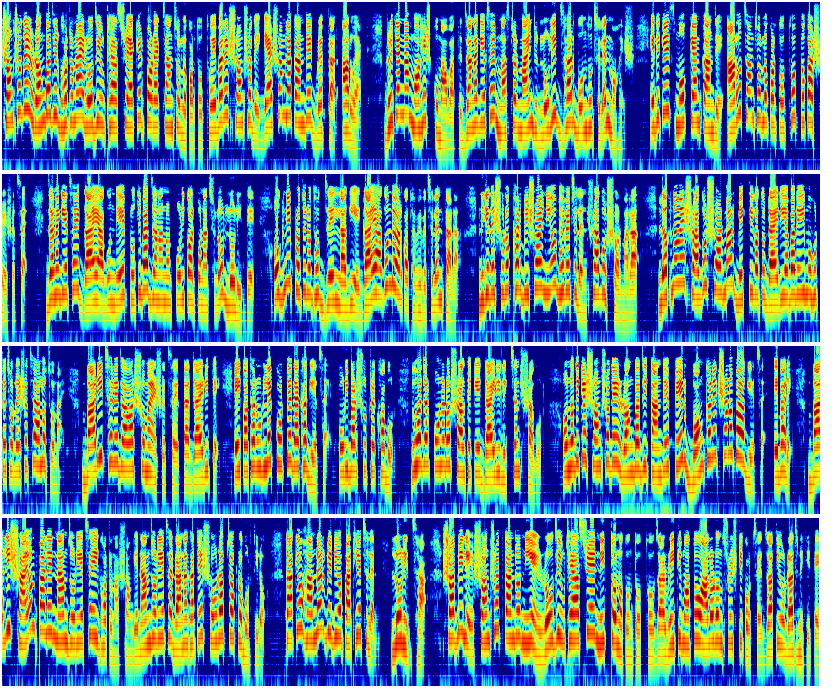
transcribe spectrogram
সংসদে রংবাজির ঘটনায় রোজই উঠে আসছে একের পর এক চাঞ্চল্যকর তথ্য। এবারে সংসদে গ্যাস হামলা কাণ্ডে গ্রেফতার আরও এক। ধৃতের নাম মহেশ কুমাওয়াত। জানা গেছে মাস্টার মাইন্ড ললিত ঝাড় বন্ধু ছিলেন মহেশ। এদিকে স্মোক ক্যান কাণ্ডে আরও চাঞ্চল্যকর তথ্য প্রকাশ্যে এসেছে। জানা গিয়েছে, গায়ে আগুন দিয়ে প্রতিবাদ জানানোর পরিকল্পনা ছিল ললিতদের। অগ্নি প্রতিরোধক জেল লাগিয়ে গায়ে আগুন দেওয়ার কথা ভেবেছিলেন তারা। নিজেদের সুরক্ষার বিষয় নিয়েও ভেবেছিলেন সাগর শর্মারা। লখনৌয়ে সাগর শর্মার ব্যক্তিগত ডায়েরি আবার এই মুহূর্তে চলে এসেছে আলোচনায়। বাড়ি ছেড়ে যাওয়ার সময় এসেছে, তার ডায়েরিতে এই কথার উল্লেখ করতে দেখা গিয়েছে। পরিবার সূত্রে খবর, দুহাজার পনেরো সাল থেকে ডায়েরি লিখছেন সাগর। অন্যদিকে সংসদে রংবাজি কাণ্ডে ফের বং কানেকশনও পাওয়া গিয়েছে। এবারে বালি সায়ন পালের নাম জড়িয়েছে এই ঘটনার সঙ্গে। নাম জড়িয়েছে রানাঘাটে সৌরভ চক্রবর্তীরও। তাকেও হামলার ভিডিও পাঠিয়েছিলেন ললিত ঝা। সব মিলিয়ে সংসদ কাণ্ড নিয়ে রোজই উঠে আসছে নিত্য নতুন তথ্য, যা রীতিমতো আলোড়ন সৃষ্টি করছে জাতীয় রাজনীতিতে।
